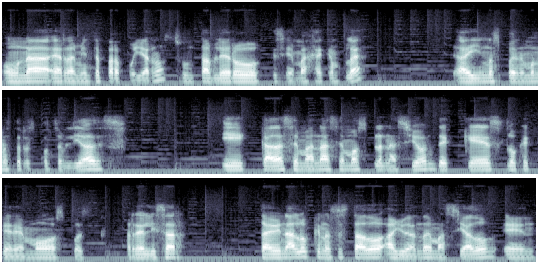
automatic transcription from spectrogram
una herramienta para apoyarnos, un tablero que se llama Hack and Plan. Ahí nos ponemos nuestras responsabilidades. Y cada semana hacemos planeación de qué es lo que queremos pues realizar. También algo que nos ha estado ayudando demasiado en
